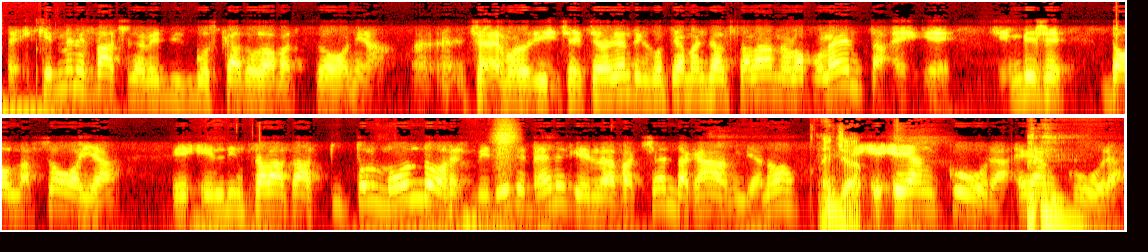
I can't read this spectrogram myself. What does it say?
eh, che me ne faccio di aver disboscato la pazzonia? Eh, cioè, dire, cioè, c'è la gente che continua a mangiare il salame o la polenta e che, che invece do la soia e, e, l'insalata a tutto il mondo, eh, vedete bene che la faccenda cambia, no? Eh e, e, ancora, e ancora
